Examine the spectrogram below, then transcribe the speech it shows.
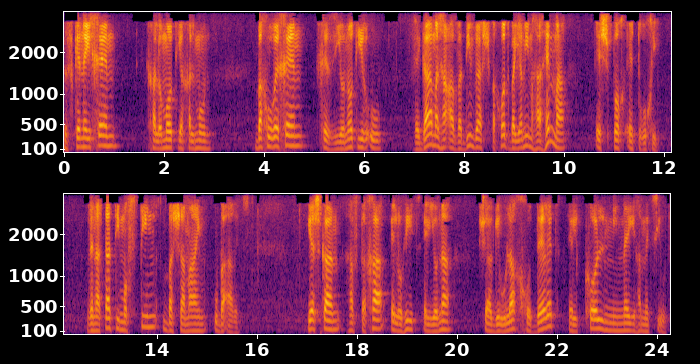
זקניכם חלומות יחלמון, בחוריכם חזיונות יראו, וגם על העבדים והשפחות בימים ההמה אשפוך את רוחי. ונתתי מופתים בשמיים ובארץ. יש כאן הבטחה אלוהית עליונה שהגאולה חודרת אל כל נימי המציאות.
